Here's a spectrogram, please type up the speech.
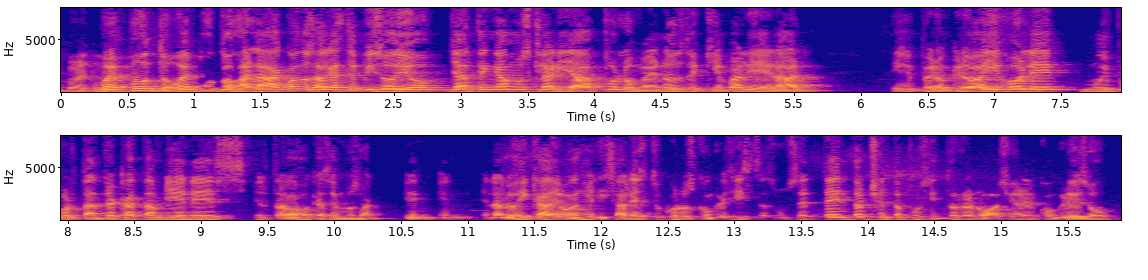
bueno. Buen punto, buen punto. Ojalá cuando salga este episodio ya tengamos claridad por lo menos de quién va a liderar Eh, pero creo ahí, Jole, muy importante acá también es el trabajo que hacemos en, en, la lógica de evangelizar esto con los congresistas. Un 70-80% de renovación en el Congreso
